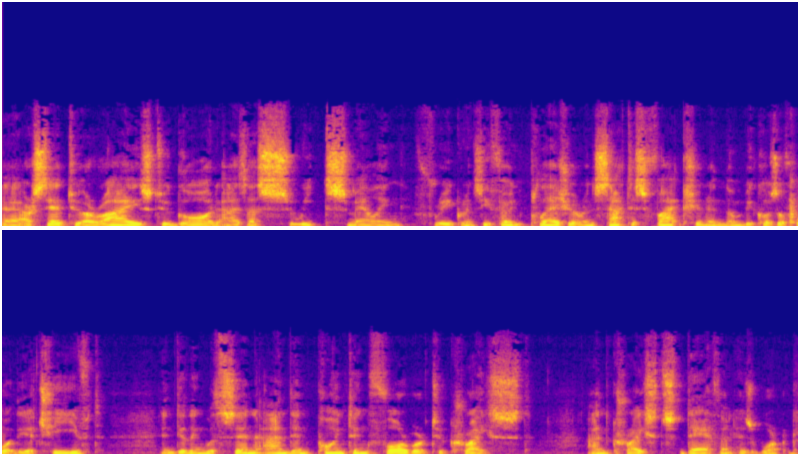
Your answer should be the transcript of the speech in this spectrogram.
uh, are said to arise to God as a sweet smelling fragrance. He found pleasure and satisfaction in them because of what they achieved in dealing with sin and in pointing forward to Christ and Christ's death and his work.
